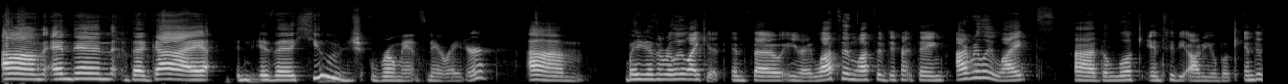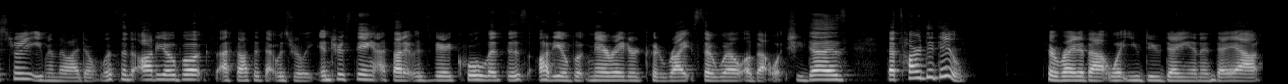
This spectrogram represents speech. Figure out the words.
Um, and then the guy is a huge romance narrator, um, but he doesn't really like it. And so, anyway, lots and lots of different things. I really liked uh, the look into the audiobook industry, even though I don't listen to audiobooks. I thought that that was really interesting. I thought it was very cool that this audiobook narrator could write so well about what she does. That's hard to do, to write about what you do day in and day out.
